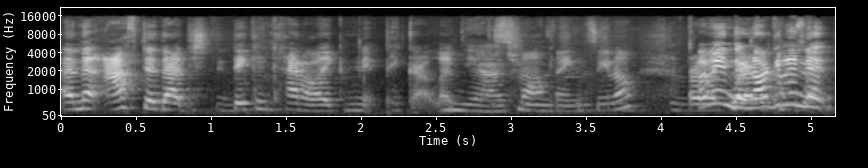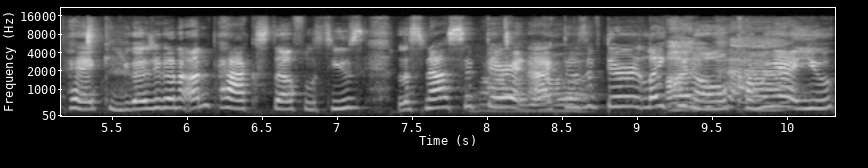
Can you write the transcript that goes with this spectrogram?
and then after that just- they can kind of like nitpick out like Yeah, small true, things, true, you know. Mm-hmm. Or, I like, mean, they're not gonna comes up. nitpick. You guys are gonna unpack stuff. Let's use. Let's not sit there Wow, and act wow, as if they're like you know coming at you.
